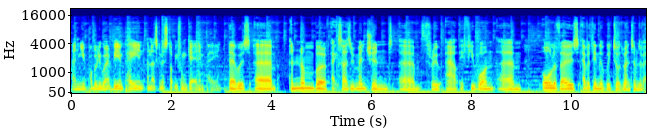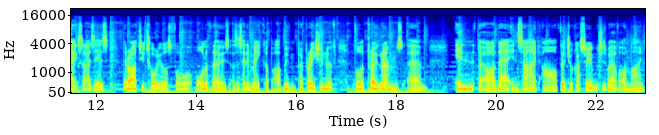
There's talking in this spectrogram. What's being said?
And you probably won't be in pain, and that's going to stop you from getting in pain. There was um, a number of exercises we mentioned um, throughout. If you want, um, all of those, everything that we talked about in terms of exercises, there are tutorials for all of those. As I said, they make up our movement preparation of, of all the programs um, in that are there inside our virtual classroom, which is where all our online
